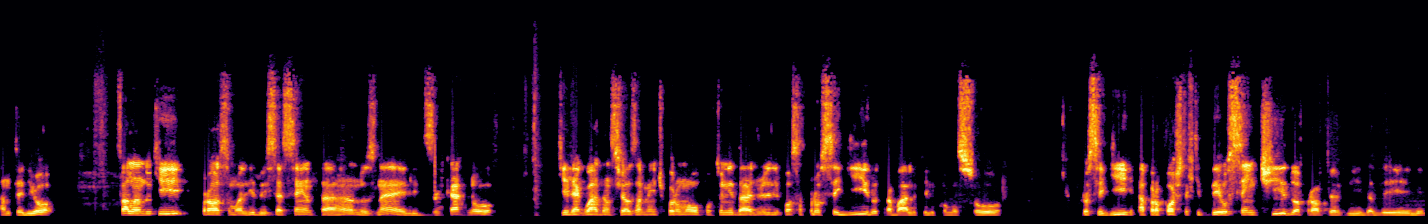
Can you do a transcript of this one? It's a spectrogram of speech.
anterior, falando que próximo ali dos 60 anos, né, ele desencarnou que ele aguarda ansiosamente por uma oportunidade onde ele possa prosseguir o trabalho que ele começou, prosseguir a proposta que deu sentido à própria vida dele.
